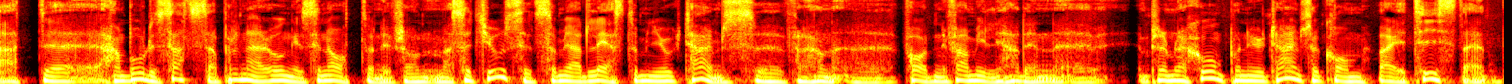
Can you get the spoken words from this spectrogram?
att eh, han borde satsa på den här unge senatorn från Massachusetts som jag hade läst om i New York Times. Eh, för han, eh, fadern i familjen hade en, eh, en prenumeration på New York Times som kom varje tisdag. En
